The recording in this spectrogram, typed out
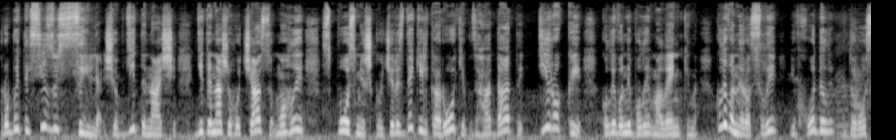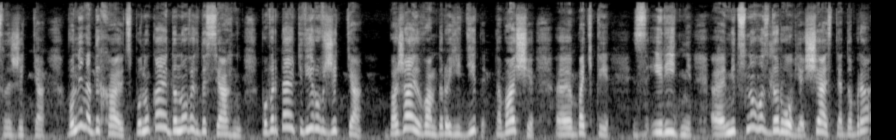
робити всі зусилля, щоб діти наші, діти нашого часу могли з посмішкою через декілька років згадати ті роки, коли вони були маленькими, коли вони росли і входили в доросле життя. Вони надихають, спонукають до нових досягнень, повертають віру в життя. Бажаю вам, дорогі діти та ваші е, батьки і рідні, е, міцного здоров'я, щастя, добра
